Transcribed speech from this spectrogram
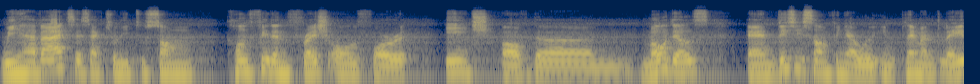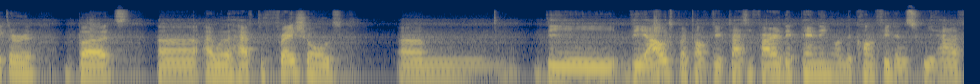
we have access actually to some confidence threshold for each of the um, models. And this is something I will implement later, but uh, I will have to threshold um, the, the output of the classifier depending on the confidence we have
